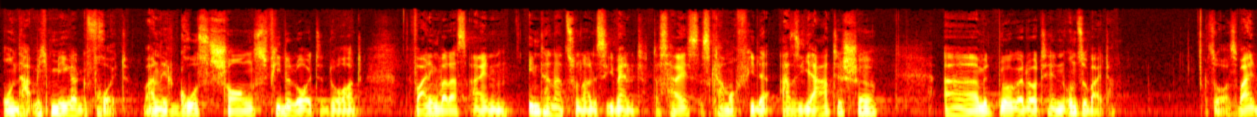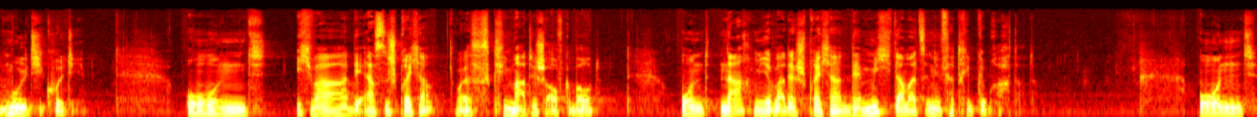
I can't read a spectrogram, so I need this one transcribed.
und habe mich mega gefreut. War eine große Chance, viele Leute dort. Vor allen Dingen war das ein internationales Event. Das heißt, es kamen auch viele asiatische äh, Mitbürger dorthin und so weiter. So, es war halt Multikulti. Und ich war der erste Sprecher, weil das ist klimatisch aufgebaut. Und nach mir war der Sprecher, der mich damals in den Vertrieb gebracht hat. Und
